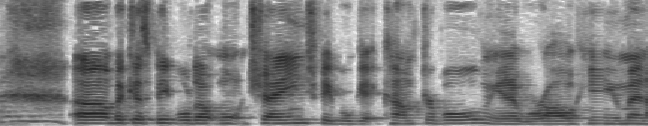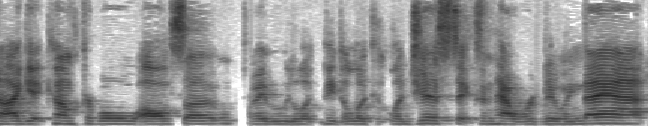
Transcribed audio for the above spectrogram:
uh, because people don't want change. People get comfortable. You know, we're all human. I get comfortable also. Maybe we look, need to look at logistics and how we're doing that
